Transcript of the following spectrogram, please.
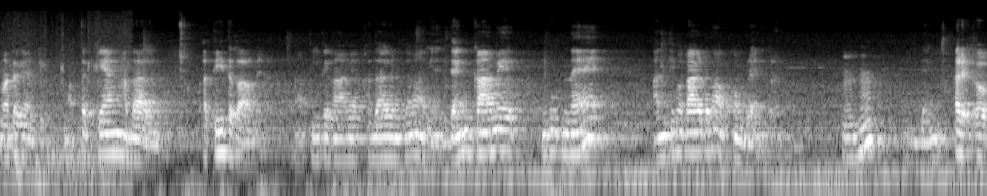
මතගැන්ටි මත්තකයන් හදාගන්න. අතීත කාමය. අතීත කාමයක් හදාගන්න තමා දැන් කාමය නිකුත් නෑ අන්තිම කාලටම ඔක්කොම් ප්ලෑන් කරන්න දැන් හරි ඕ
